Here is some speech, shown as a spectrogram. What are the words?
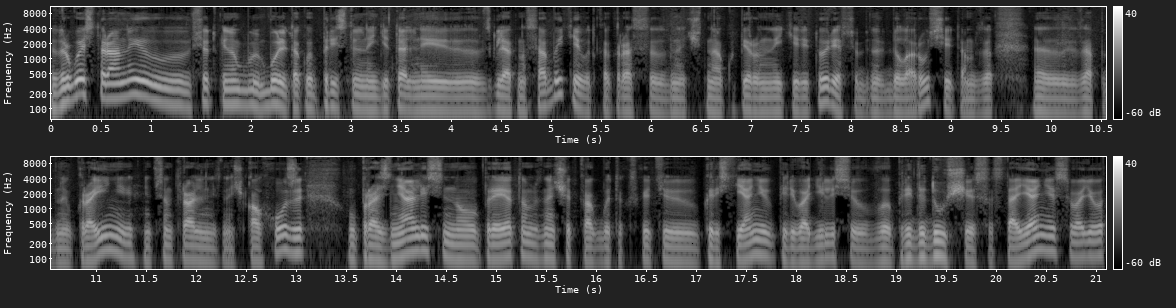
С другой стороны, все-таки ну, более такой пристальный, детальный э, взгляд на события, вот как раз значит, на оккупированной территории, особенно в Белоруссии, там, за, э, Западной Украине и Центральной, значит, колхозы упразднялись, но при этом, значит, как бы, так сказать, э, крестьяне переводились в предыдущее состояние свое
